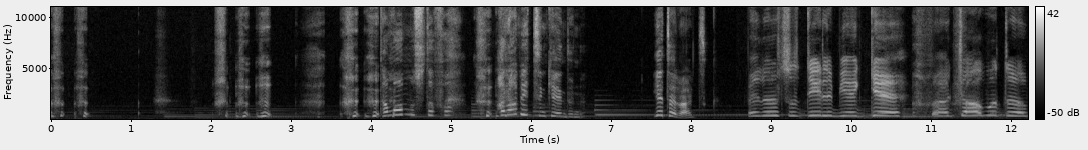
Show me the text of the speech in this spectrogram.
Tamam Mustafa. Harap ettin kendini. Yeter artık. Ben hırsız değilim yenge. Ben çalmadım.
